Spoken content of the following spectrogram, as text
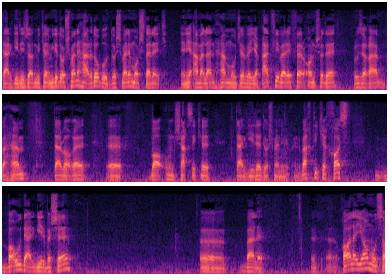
درگیری ایجاد می‌کرد. میگه دشمن هر دو بود دشمن مشترک. یعنی عملا هم موجب یه قتلی برای فرعون شده روز قبل و هم در واقع با اون شخصی که درگیره دشمنی می‌کنه. وقتی که خواست با او درگیر بشه بله. قال یا موسی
